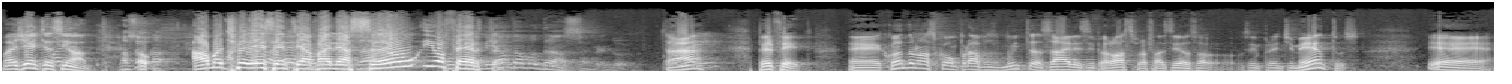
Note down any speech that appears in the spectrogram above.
Mas, gente, assim, ó, há uma diferença entre avaliação e O oferta. caminhão da mudança. Tá? Perfeito. É, quando nós comprávamos muitas áreas em Pelotas para fazer os, os empreendimentos, é,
